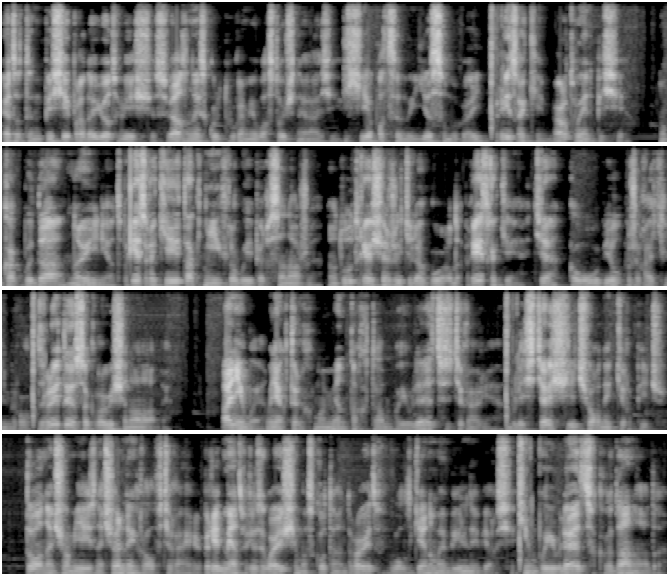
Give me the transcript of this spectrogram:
Этот NPC продает вещи, связанные с культурами Восточной Азии. Е, пацаны, Е, самурай. Призраки – мертвые NPC. Ну как бы да, но и нет. Призраки и так не игровые персонажи, но тут речь о жителях города. Призраки – те, кого убил Пожиратель миров. Зарытые сокровища Нананы. Аниме. В некоторых моментах там появляется террария. Блестящий черный кирпич. То, на чем я изначально играл в террарию. Предмет, призывающий маскота Android в Волсген мобильной версии. Тим появляется, когда надо.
